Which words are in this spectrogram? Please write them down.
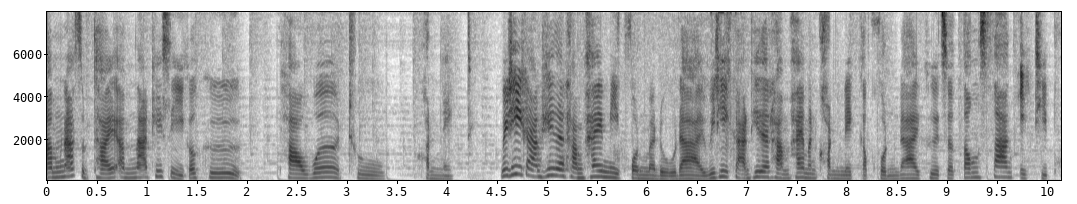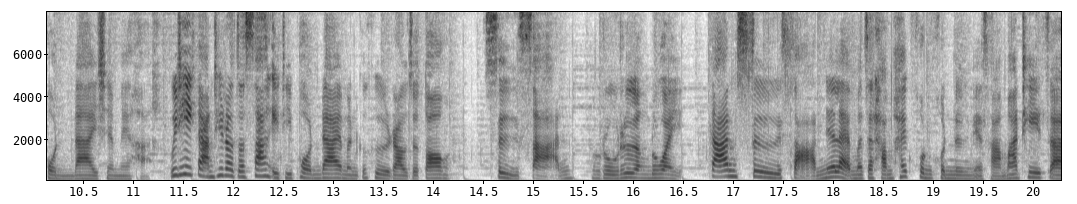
อำนาจสุดท้ายอำนาจทีสี่4 ก็คือ power to connect วิธีการที่จะทำให้มีคนมาดูได้ วิธีการที่จะทำให้มัน connect กับคนได้ คือจะต้องสร้างอิทธิพลได้ใช่ไหมคะ วิธีการที่เราจะสร้างอิทธิพลได้มันก็คือเราจะต้องสื่อสารรู้เรื่องด้วย การสื่อสารเนี่ยแหละมันจะทำให้คนคนหนึ่งเนี่ยสามารถที่จะ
